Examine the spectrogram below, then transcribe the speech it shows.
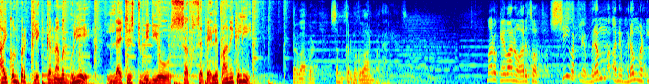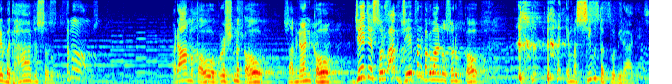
आइकॉन पर क्लिक करना मत भूलिए लेटेस्ट वीडियो सबसे पहले पाने के लिए કરવા પણ શંકર ભગવાન પધાર્યા છે મારો કહેવાનો અર્થ શિવ એટલે બ્રહ્મ અને બ્રહ્મ એટલે બધા જ સ્વરૂપ તમામ રામ કહો કૃષ્ણ કહો સ્વામિનારાયણ કહો જે જે સ્વરૂપ આપ જે પણ ભગવાનનું સ્વરૂપ કહો એમાં શિવ તત્વ બિરાજે છે.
